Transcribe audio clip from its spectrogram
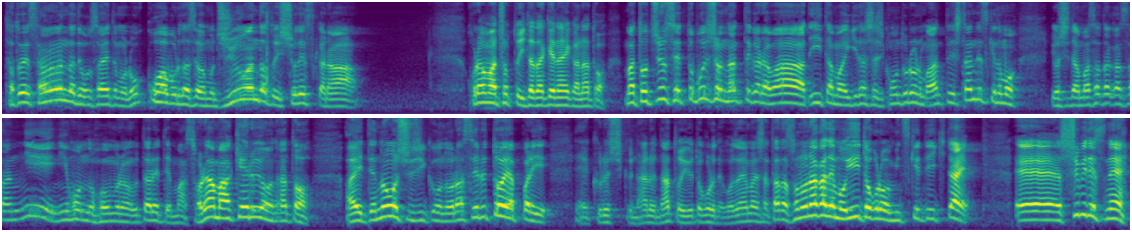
たとえ3安打で抑えても6個フォアボール出せばもう10安打と一緒ですから。これはまあちょっといただけないかなと、まあ、途中セットポジションになってからはいい球行き出したしコントロールも安定したんですけども吉田正尚さんに2本のホームランを打たれてまあそれは負けるよなと。相手の主軸を乗らせるとやっぱり、えー、苦しくなるなというところでございました。ただその中でもいいところを見つけていきたい。えー、守備ですね。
